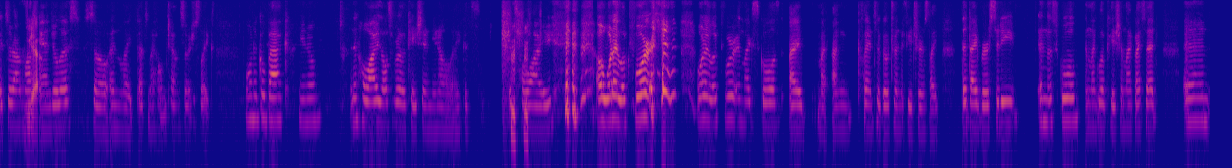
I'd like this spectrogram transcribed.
it's around Los Yeah. Angeles. So and like that's my hometown. So I just like want to go back, you know. And then Hawaii is also for location. You know, like it's it's Hawaii. oh, what I look for, what I look for in like schools, I my I'm plan to go to in the future is like the diversity in the school and like location, like I said, and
